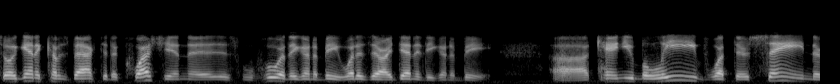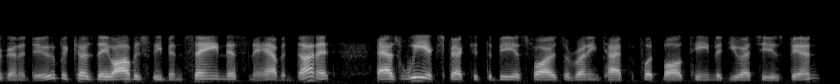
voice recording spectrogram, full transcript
So again, it comes back to the question: is who are they going to be? What is their identity going to be? Uh, can you believe what they're saying they're going to do? Because they've obviously been saying this and they haven't done it, as we expect it to be as far as the running type of football team that USC has been.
